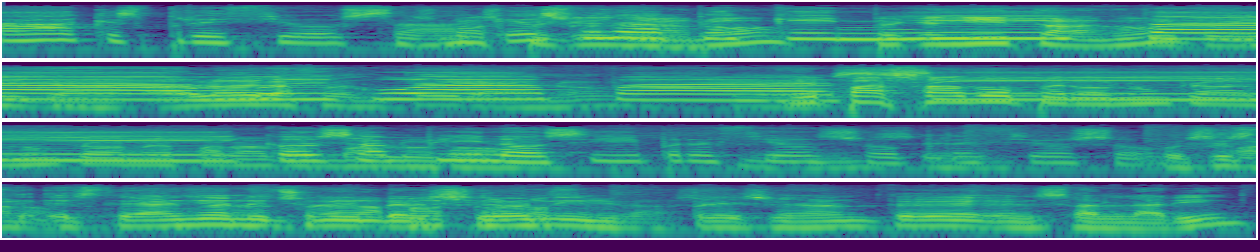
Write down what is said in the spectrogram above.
Ah, que es preciosa, Es más que es pequeña, una ¿no? pequeñita, Pequeñita, ¿no? Pequeñita, al lado de la muy frontera, ¿no? guapa. He pasado, sí, pero nunca- nunca me he parado Con. Sapino, sí, precioso, precioso. Pues este, Bueno, este año han hecho una inversión impresionante en San Larín.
